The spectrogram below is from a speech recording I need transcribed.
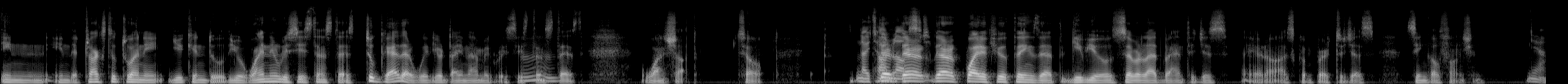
in in the TRAX 220 you can do your winding resistance test together with your dynamic resistance mm. test one shot so no time there, lost. There, there are quite a few things that give you several advantages you know as compared to just single function yeah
